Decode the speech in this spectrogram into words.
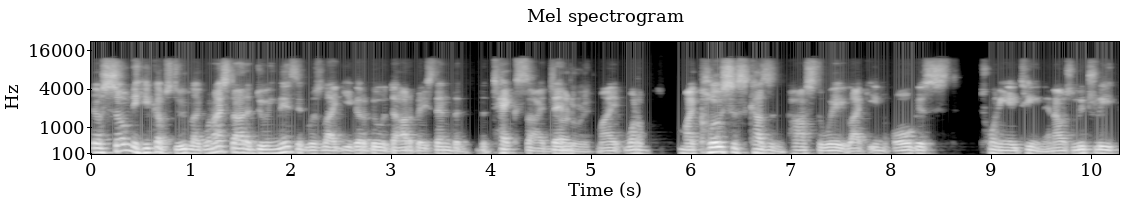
there were so many hiccups, dude. Like when I started doing this, it was like you got to build a database, then the, the tech side, then Totally. my one of my closest cousin passed away like in August 2018, and I was literally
